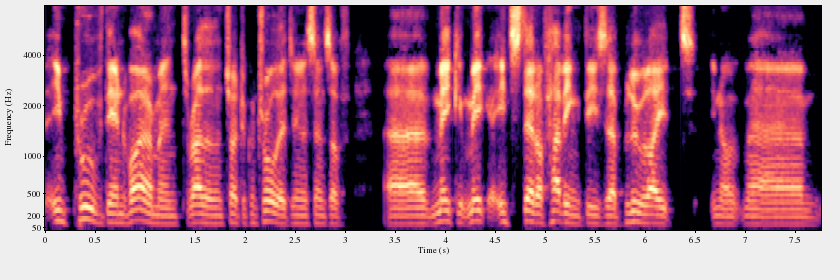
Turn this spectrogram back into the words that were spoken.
improve the environment rather than try to control it in a sense of uh, making make instead of having these uh, blue light you know um,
